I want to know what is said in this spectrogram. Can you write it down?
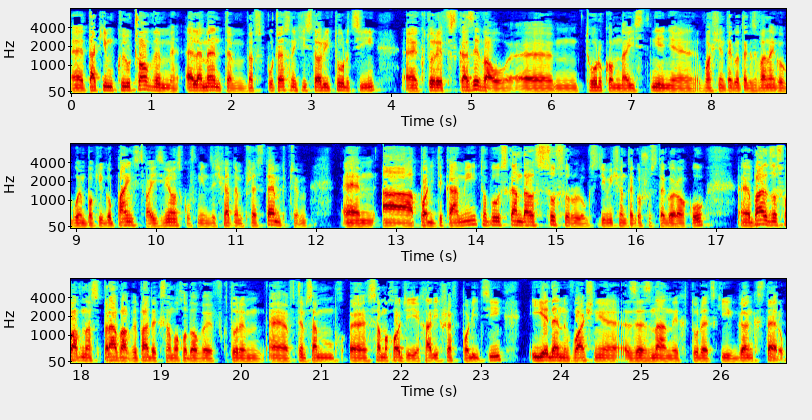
E, takim kluczowym elementem we współczesnej historii Turcji, e, który wskazywał Turkom na istnienie właśnie tego tak zwanego głębokiego państwa i związków między światem przestępczym a politykami, to był skandal Susurluk z 96 roku. E, bardzo sławna sprawa, wypadek samochodowy, w którym w tym samym samochodzie jechali szef policji i jeden właśnie ze znanych tureckich gangsterów.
